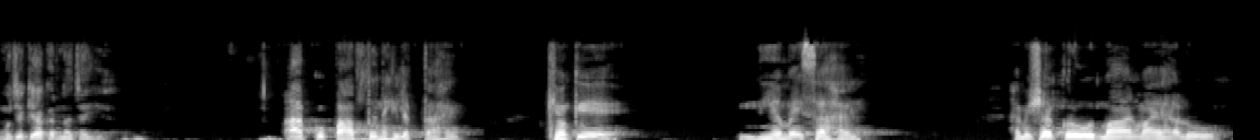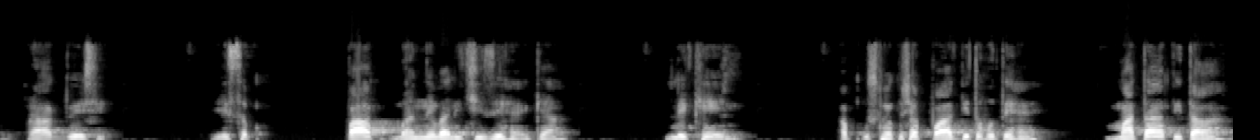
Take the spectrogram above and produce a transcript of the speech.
मुझे क्या करना चाहिए? आपको पाप तो नहीं लगता है, क्योंकि नियम ऐसा है, हमेशा क्रोध, मान, माया, लोभ, राग, द्वेष, ये सब पाप बनने वाली चीज़ें हैं क्या? लेकिन अब उसमें कुछ अपवाद भी तो होते हैं। माता पिता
